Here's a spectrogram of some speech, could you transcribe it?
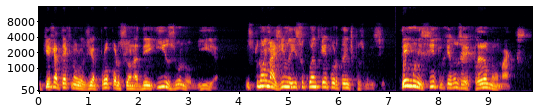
o que, é que a tecnologia proporciona de isonomia? Isso, tu não imagina isso quanto que é importante para os municípios. Tem municípios que nos reclamam, Max,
